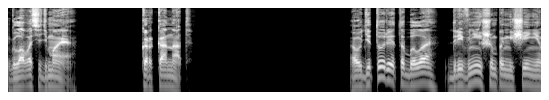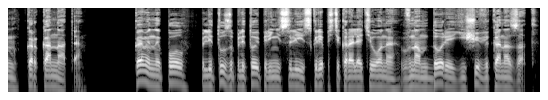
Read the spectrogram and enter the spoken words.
Глава 7. Карканат. Аудитория эта была древнейшим помещением Карканата. Каменный пол, плиту за плитой перенесли из крепости короля Тиона в Намдоре еще века назад.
